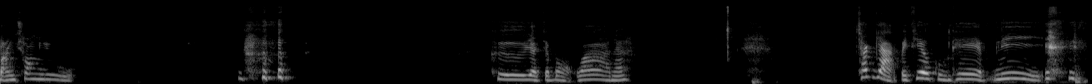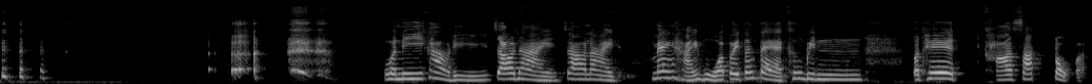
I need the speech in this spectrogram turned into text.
บางช่องอยู่ คืออยากจะบอกว่านะ ชักอยากไปเที่ยวกรุงเทพนี่ วันนี้ข่าวดี เจ้านาย เจ้านาย แม่งหายหัวไปตั้งแต่เครื่องบินประเทศคาซัคตกอะ่ะ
